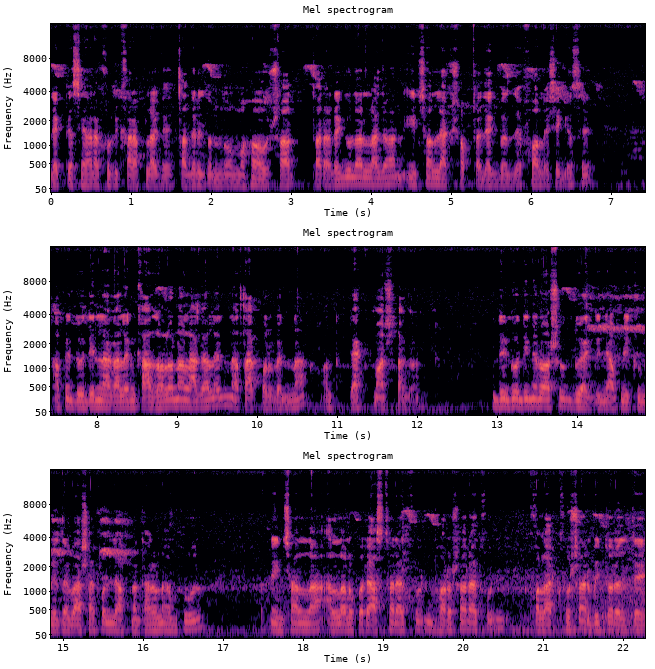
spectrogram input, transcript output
দেখতে চেহারা খুবই খারাপ লাগে। তাদের জন্য মহা ঔষধ। তারা রেগুলার লাগান। ইনশাল্লাহ এক সপ্তাহ দেখবেন যে ফল এসে গেছে। আপনি দুই দিন লাগালেন, কাজ হলো না, লাগালেন না, তা করবেন না। অন্তত এক মাস লাগান। দীর্ঘদিনের অসুখ, দু একদিনে আপনি কমে যাবে আশা করলে আপনার ধারণা ভুল। আপনি ইনশাল্লাহ আল্লাহর উপরে আস্থা রাখুন, ভরসা রাখুন। কলার খোসার ভিতরে যে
